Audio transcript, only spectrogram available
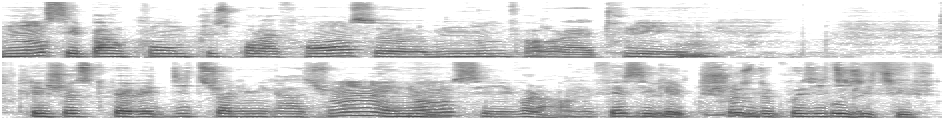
non, c'est pas un coût en plus pour la France, euh, non, enfin voilà, tous les mm. Toutes les choses qui peuvent être dites sur l'immigration et non, mm. c'est voilà, en effet, c'est quelque chose de positif. Positif.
